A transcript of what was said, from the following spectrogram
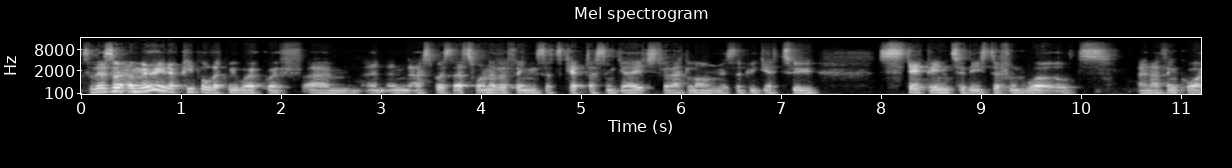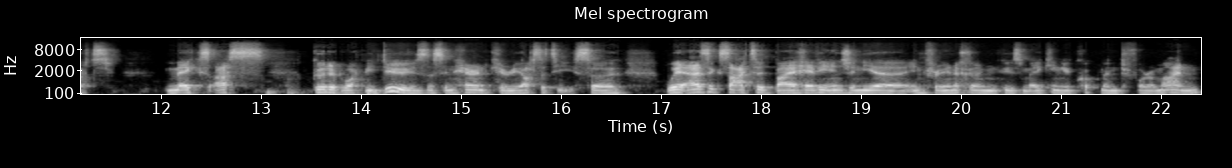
So there's a, a, myriad of people that we work with, um, and, and I suppose that's one of the things that's kept us engaged for that long is that we get to step into these different worlds. And I think what makes us good at what we do is this inherent curiosity. So we're as excited by a heavy engineer in Vereeniging who's making equipment for a mine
